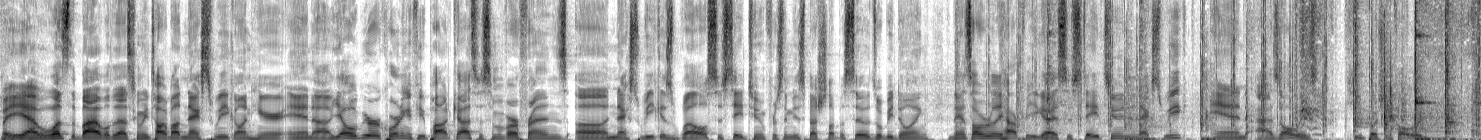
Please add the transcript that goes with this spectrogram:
But yeah, what's the Bible? That's going to be talked about next week on here. And uh, yeah, we'll be recording a few podcasts with some of our friends uh, next week as well. So stay tuned for some of these special episodes we'll be doing. I think that's all we really have for you guys. So stay tuned next week. And as always, keep pushing forward.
